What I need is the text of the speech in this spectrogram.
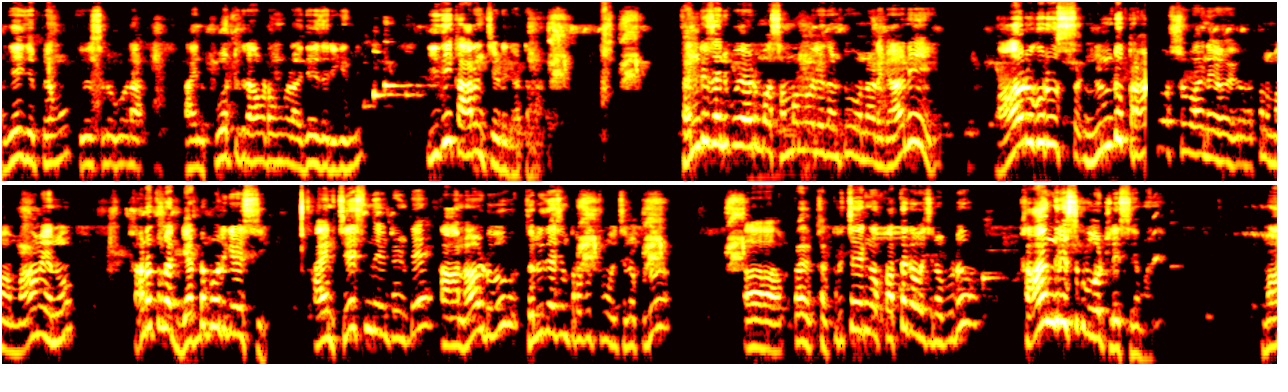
అదే చెప్పాము. కేసులో కూడా ఆయన కోర్టుకు రావడం కూడా అదే జరిగింది. ఇది కారం చెడు ఘటన. తండ్రి చనిపోయాడు మా సంబంధం లేదంటూ ఉన్నాడు. కానీ ఆరుగురు నిండు ప్రాణోత్సవం అనే అతను మా మామయ్యను కణతుల గెడ్డ పొలిగేసి ఆయన చేసింది ఏంటంటే ఆనాడు తెలుగుదేశం ప్రభుత్వం వచ్చినప్పుడు ప్రత్యేకంగా కొత్తగా వచ్చినప్పుడు కాంగ్రెస్కు ఓట్లు వేసేయమని మా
